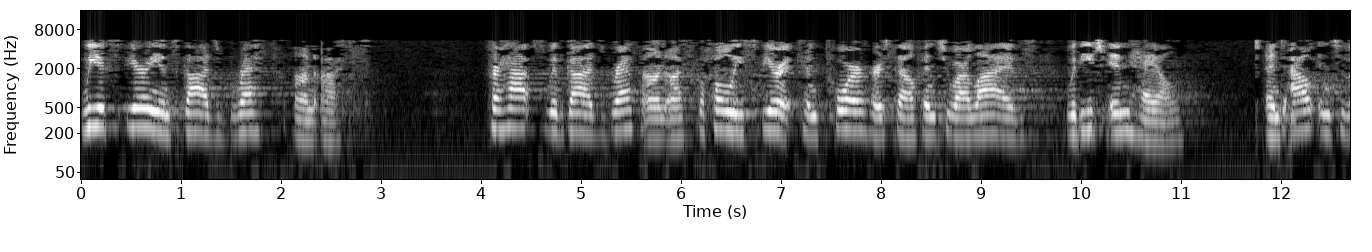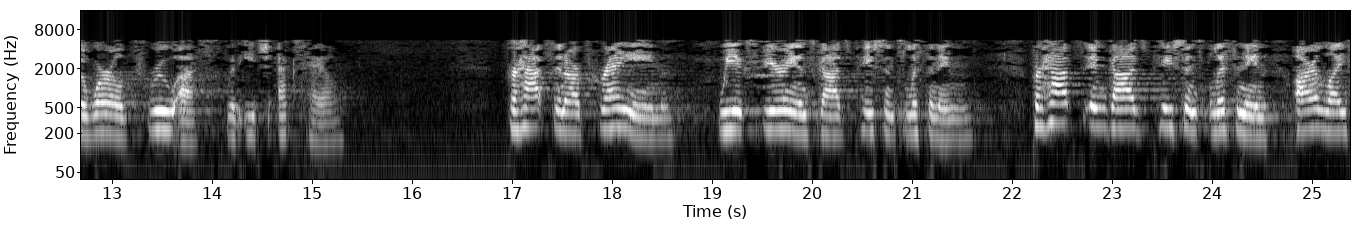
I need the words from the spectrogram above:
we experience God's breath on us. Perhaps with God's breath on us, the Holy Spirit can pour herself into our lives with each inhale and out into the world through us with each exhale. Perhaps in our praying, we experience God's patient listening. Perhaps in God's patient listening, our life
